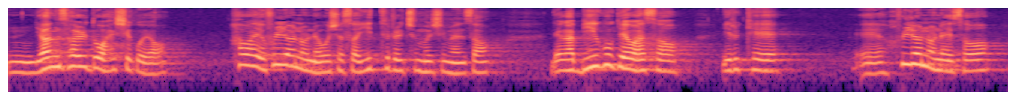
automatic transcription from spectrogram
음, 연설도 하시고요. 하와이 훈련원에 오셔서 이틀을 주무시면서 내가 미국에 와서 이렇게 훈련원에서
